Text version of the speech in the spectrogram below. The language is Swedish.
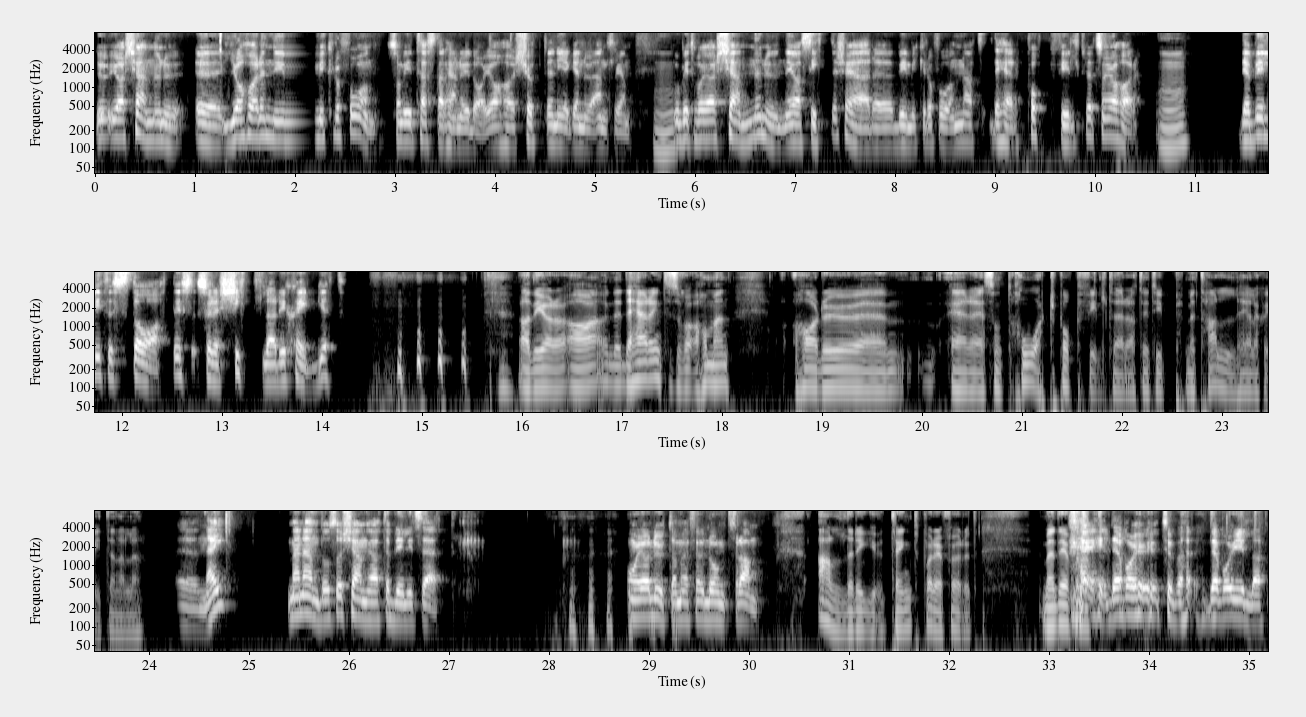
Du, jag känner nu, eh, jag har en ny mikrofon som vi testar här nu idag. Jag har köpt en egen nu äntligen. Mm. Och vet du vad jag känner nu när jag sitter så här eh, vid mikrofonen? Att det här popfiltret som jag har, Mm. det blir lite statiskt så det kittlar i skägget. Ja, det gör Ja, det det här är inte så... Har, man, har du... Eh, är det sånt hårt popfilter att det är typ metall hela skiten eller? Eh, nej, men ändå så känner jag att det blir lite så här. Om jag lutar mig för långt fram. Aldrig tänkt på det förut. Men det är för att Nej, det var ju tyvärr, det var ju illa.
